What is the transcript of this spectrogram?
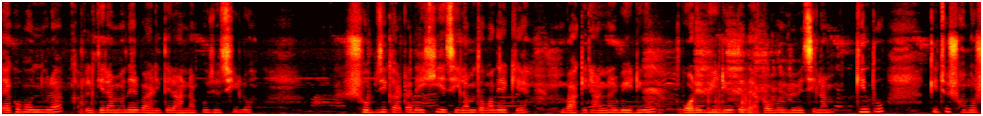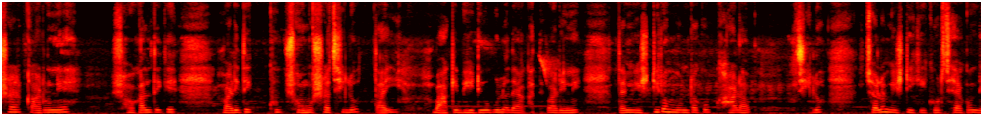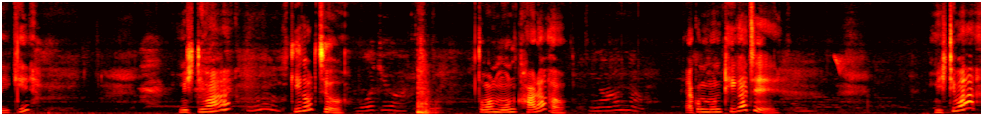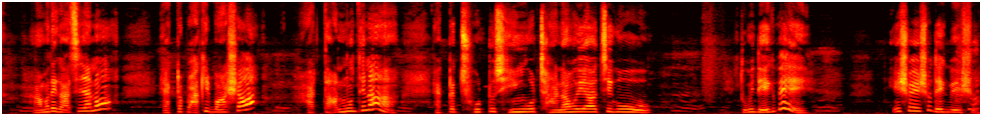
দেখো বন্ধুরা, কালকের আমাদের বাড়িতে রান্না পুজো ছিল। সবজি কাটা দেখিয়েছিলাম তোমাদেরকে, বাকি রান্নার ভিডিও পরের ভিডিওতে দেখাবো ভেবেছিলাম। কিন্তু কিছু সমস্যার কারণে সকাল থেকে বাড়িতে খুব সমস্যা ছিল, তাই বাকি ভিডিওগুলো দেখাতে পারিনি। তাই মিষ্টিরও মনটা খুব খারাপ ছিল। চলো মিষ্টি কী করছে এখন দেখি। মিষ্টি মা কী করছ? তোমার মন খারাপ? এখন মন ঠিক আছে? মিষ্টিমা, আমাদের গাছে জানো, একটা পাখির বাসা, আর তার মধ্যে না একটা ছোট্ট সিংহর ছানা হয়ে আছে গো। তুমি দেখবে? এসো এসো, দেখবে, এসো।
